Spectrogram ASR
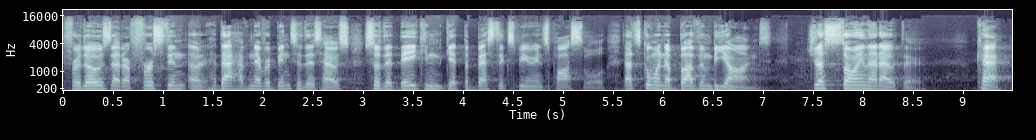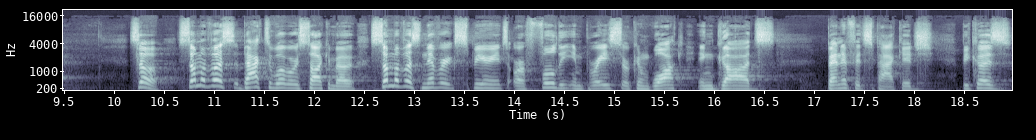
for those that are first in, uh, that have never been to this house so that they can get the best experience possible. That's going above and beyond. Just throwing that out there. Okay. So, some of us, back to what we were talking about, some of us never experience or fully embrace or can walk in God's benefits package because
